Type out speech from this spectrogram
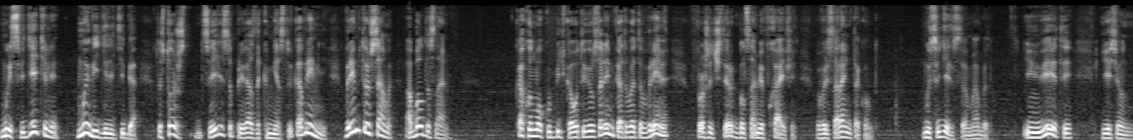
Мы свидетели, мы видели тебя. То есть тоже свидетельство привязано к месту и ко времени. Время то же самое, а был ты с нами. Как он мог убить кого-то в Иерусалиме, когда в это время, в прошлый четверг, был с нами в Хайфе, в ресторане таком-то. Мы свидетельствуем об этом. Им верит, и если он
